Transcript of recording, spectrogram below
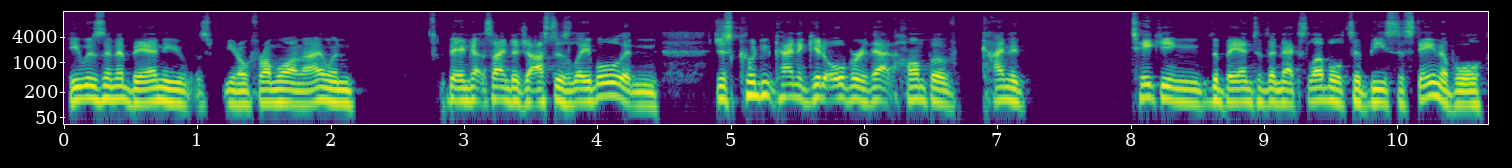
He was in a band. He was, you know, from Long Island. Band got signed to Jasta's label and just couldn't kind of get over that hump of kind of taking the band to the next level to be sustainable.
